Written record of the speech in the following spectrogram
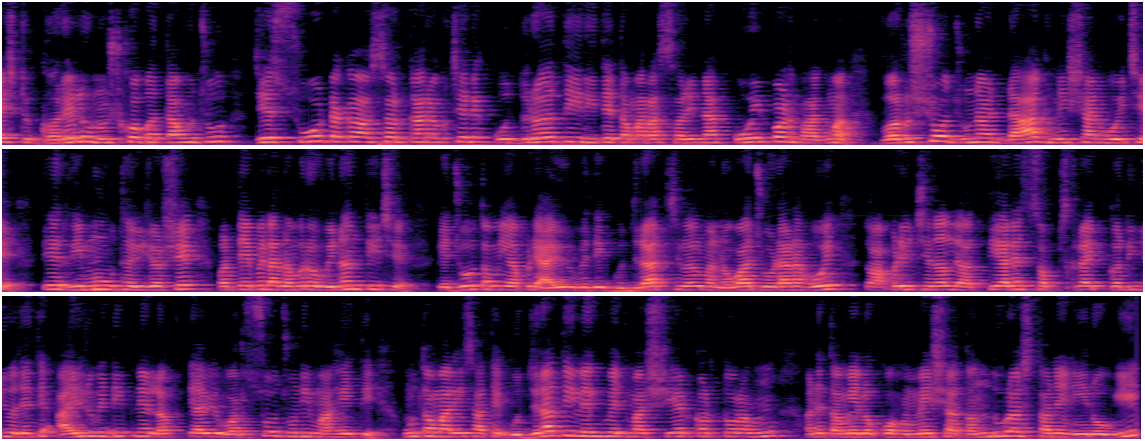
બેસ્ટ ઘરેલું નુસ્ખો બતાવું છું, જે સો ટકા અસરકારક છે અને કુદરતી રીતે તમારા શરીરના કોઈ પણ ભાગમાં વર્ષો જૂના ડાઘ નિશાન હોય છે, તે રિમૂવ થઈ જશે. પણ તે પહેલાં નમ્ર વિનંતી છે કે જો તમે આપણી આયુર્વેદિક ગુજરાત ચેનલમાં નવા જોડાણા હોય, તો આપણી ચેનલને અત્યારે સબસ્ક્રાઇબ કરી દો, જેથી આયુર્વેદિકને લગતી આવી વર્ષો જૂની માહિતી હું તમારી સાથે ગુજરાતી લેંગ્વેજમાં શેર કરતો રહું અને તમે લોકો હંમેશા તંદુરસ્ત અને નિરોગી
